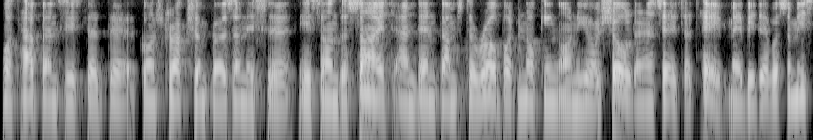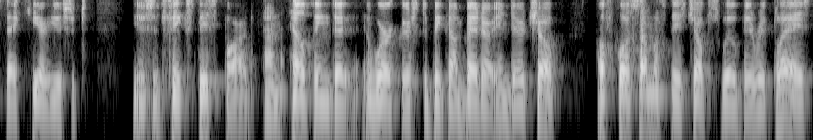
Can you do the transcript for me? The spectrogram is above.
what happens is that the construction person is uh, is on the site, and then comes the robot knocking on your shoulder and says that, hey, maybe there was a mistake here. You should you should fix this part, and helping the workers to become better in their job. Of course, some of these jobs will be replaced,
